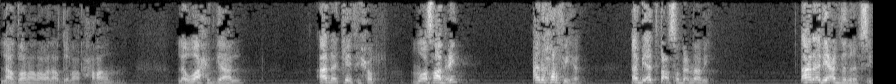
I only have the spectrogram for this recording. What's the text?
لا ضرر ولا ضرار حرام. لو واحد قال أنا كيفي حر؟ مو أصابعي؟ أنا حر فيها. أبي أقطع صبع ما بي أنا أبي أعذب نفسي.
